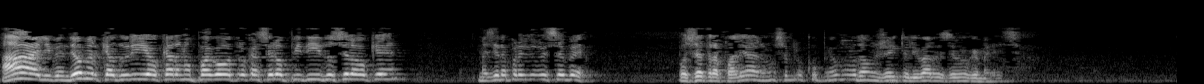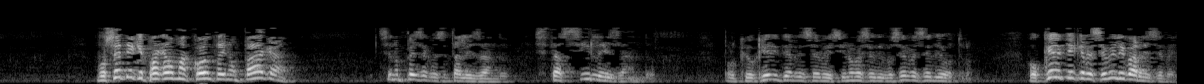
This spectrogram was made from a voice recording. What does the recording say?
Ah, ele vendeu mercadoria, o cara não pagou, outro cancelou o pedido, sei lá o quê. Mas era para ele receber. Você atrapalhar, não se preocupe, eu vou dar um jeito, ele vai receber o que merece. Você tem que pagar uma conta e não paga? Você não pensa que você está lesando, você está se lesando. Porque o que ele tem que receber, se não vai ser de você, vai ser de outro. O que ele tem que receber, ele vai receber.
